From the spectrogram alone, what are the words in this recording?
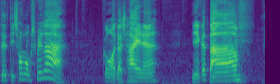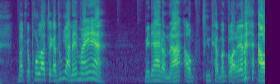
เธอติดช่องลมใช่ไหมล่ะ ก็อาจจะใช่นะยังไงก็ตาม มากับพวกเราจัดการทุกอย่างได้ไหมอะ ไม่ได้หรอกนะ เอาทิ้งแถบมาก่อนแล้วกันนะ เอา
